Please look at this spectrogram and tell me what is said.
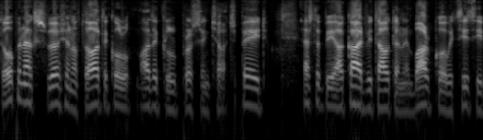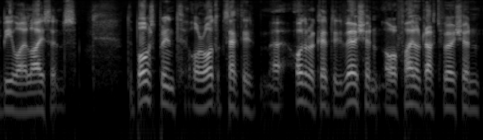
The open access version of the article, article processing charge paid, has to be archived without an embargo with CC BY license. The postprint or author-accepted uh, author -accepted version or final draft version,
